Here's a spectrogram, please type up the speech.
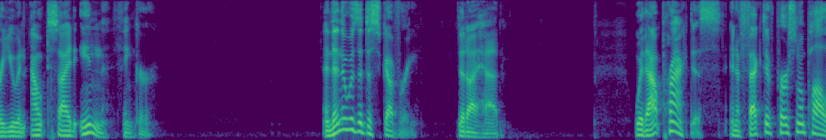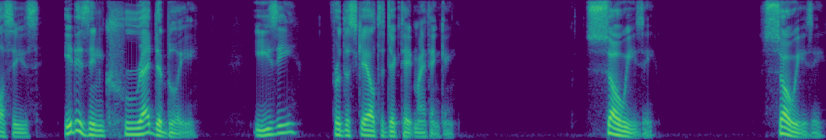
are you an outside in thinker? And then there was a discovery that I had. Without practice and effective personal policies, it is incredibly easy for the scale to dictate my thinking. So easy. So easy.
